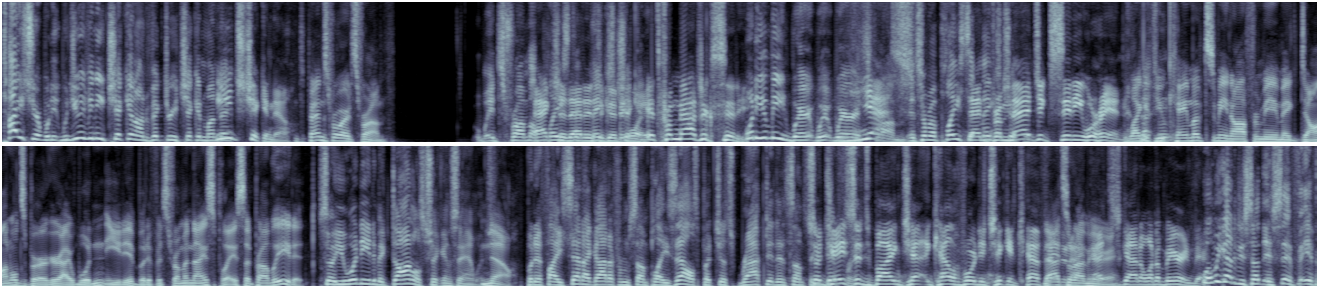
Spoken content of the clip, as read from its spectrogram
Tysher, would, would you even eat chicken on Victory Chicken Monday? He eats chicken now. It depends for where it's from. It's from a Actually, place that that, is a makes good chicken. point. It's from Magic City. What do you mean? Where where, where it's Yes. from? It's from a place that Then makes from chicken. Magic City, we're in. Like if you came up to me and offered me a McDonald's burger, I wouldn't eat it. But if it's from a nice place, I'd probably eat it. So you wouldn't eat a McDonald's chicken sandwich? No. But if I said I got it from someplace else, but just wrapped it in something so different. Jason's buying Cha- California Chicken Cafe. That's what. I'm hearing. That's kind of what I'm hearing there. Well, we got to do something. If, if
